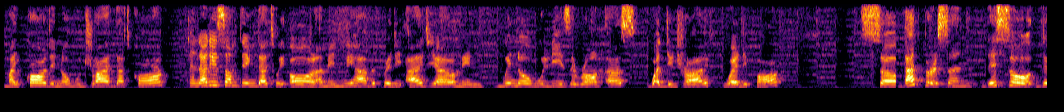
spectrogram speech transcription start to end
my car they know who drive that car. And that is something that we all i mean we have a pretty idea. I mean we know who lives around us what they drive where they park so that person, they saw the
